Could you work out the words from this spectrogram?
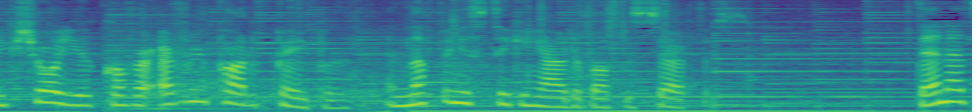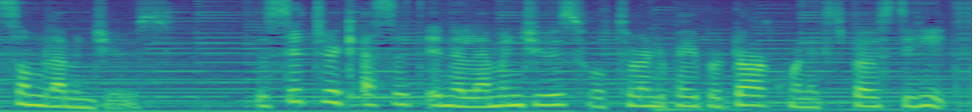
Make sure you cover every part of paper and nothing is sticking out above the surface. Then add some lemon juice. The citric acid in the lemon juice will turn the paper dark when exposed to heat,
